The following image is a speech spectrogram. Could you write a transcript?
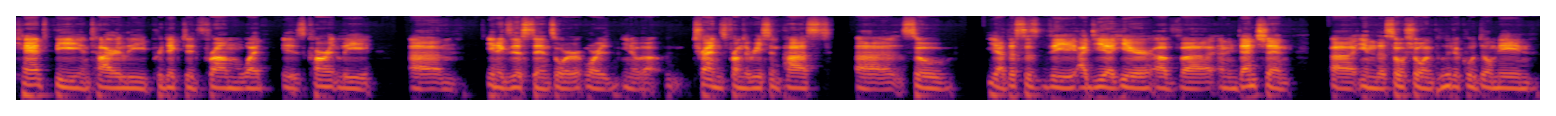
can't be entirely predicted from what is currently um, in existence or or you know uh, trends from the recent past. Uh, so yeah, this is the idea here of uh, an invention uh, in the social and political domain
